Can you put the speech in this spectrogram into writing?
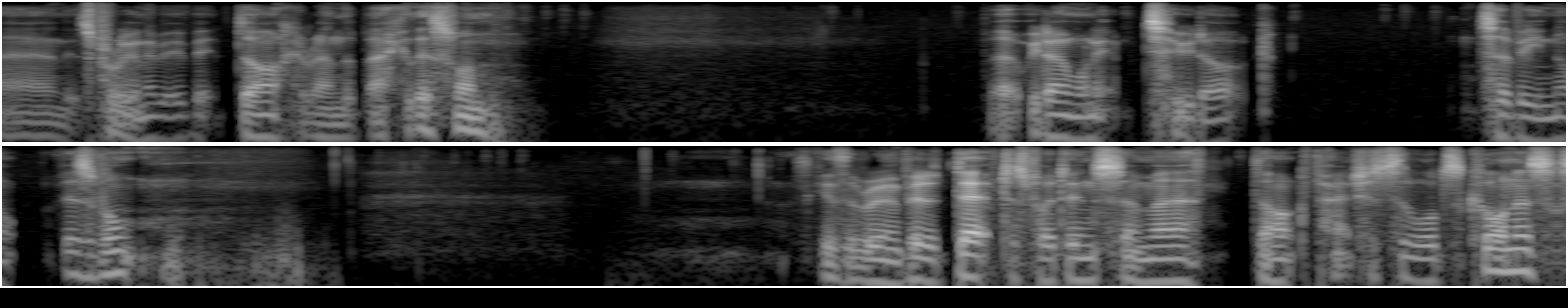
And it's probably going to be a bit dark around the back of this one. But we don't want it too dark to be not visible. Give the room a bit of depth just by doing some uh, dark patches towards the corners.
